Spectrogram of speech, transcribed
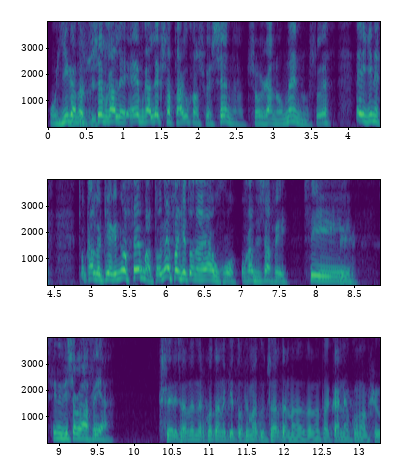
Ο γίγαντας τους έβγαλε, έβγαλε έξω από τα ρούχα σου, εσένα, τους οργανωμένους. Ε. Έγινε το καλοκαιρινό θέμα. Τον έφαγε τον Αράουχο ο Χατζησαφή στη, ναι. στην ειδησιογραφία. Ξέρεις, αν δεν ερχόταν και το θέμα του Τσάρτα να, να τα κάνει ακόμα πιο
